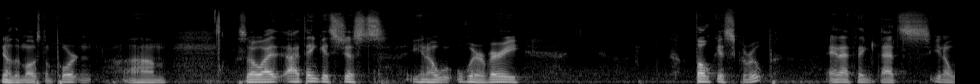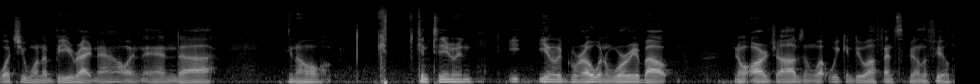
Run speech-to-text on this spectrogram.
you know the most important. Um, so I, I think it's just you know we're a very focused group and I think that's you know what you want to be right now. And and uh, you know, c- continuing, you know, to grow and worry about, you know, our jobs and what we can do offensively on the field.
